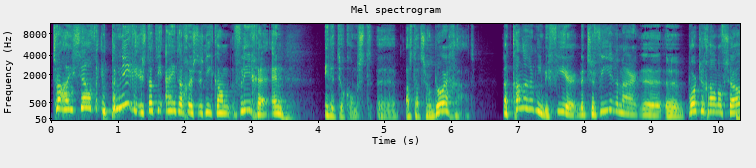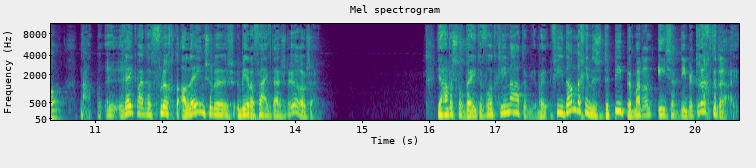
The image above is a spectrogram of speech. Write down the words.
Terwijl hij zelf in paniek is dat hij eind augustus niet kan vliegen. En in de toekomst, uh, als dat zo doorgaat, dan kan het ook niet meer. Vier, met z'n vieren naar uh, Portugal of zo. Nou, reken maar dat vluchten alleen zullen meer dan 5000 euro zijn. Ja, maar het is toch beter voor het klimaat. Maar dan beginnen ze te piepen, maar dan is het niet meer terug te draaien.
